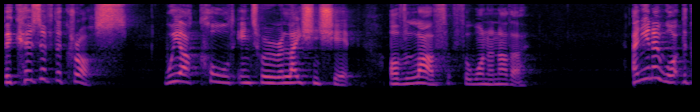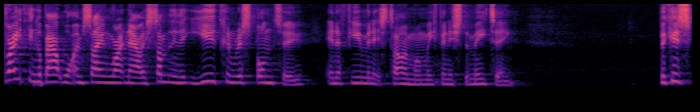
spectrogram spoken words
Because of the cross, we are called into a relationship of love for one another. And you know what? The great thing about what I'm saying right now is something that you can respond to in a few minutes' time when we finish the meeting. Because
